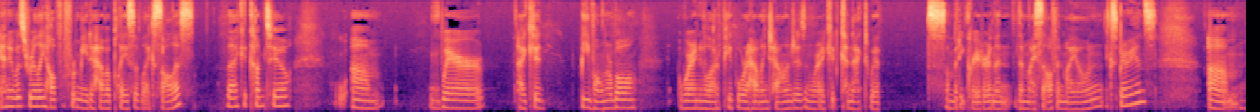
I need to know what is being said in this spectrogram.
and it was really helpful for me to have a place of like solace that I could come to, um, where I could be vulnerable, where I knew a lot of people were having challenges, and where I could connect with somebody greater than than myself and my own experience. Um,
